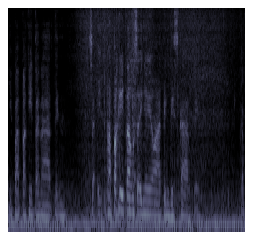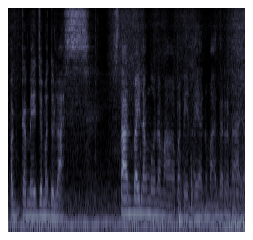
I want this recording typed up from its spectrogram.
ipapakita natin sa ipapakita ko sa inyo yung ating diskarte. Kapag ka medyo madulas. Standby lang muna mga kapatid. Ayan, umaandar na tayo.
